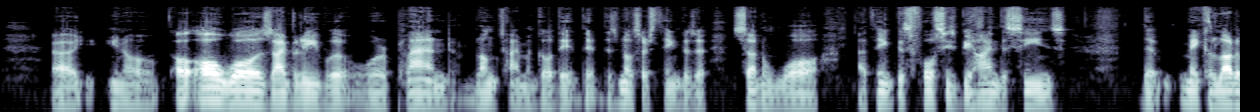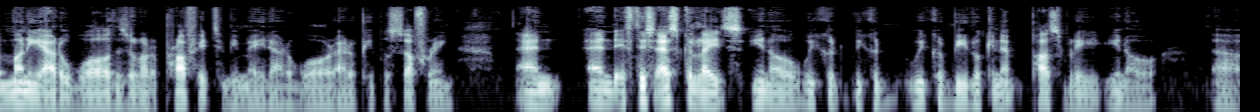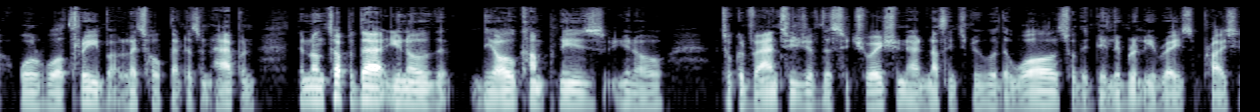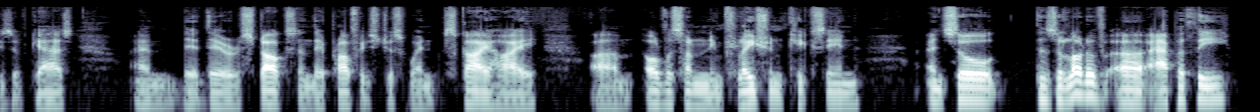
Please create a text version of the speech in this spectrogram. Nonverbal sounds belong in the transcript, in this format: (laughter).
uh, you know, all, all, wars, I believe, were, were planned a long time ago. They, they, there's no such thing as a sudden war. I think there's forces behind the scenes that make a lot of money out of war. There's a lot of profit to be made out of war, out of people suffering, and and if this escalates, you know, we could we could we could be looking at possibly, you know, uh, World War Three. But let's hope that doesn't happen. Then on top of that, you know, the the oil companies, you know, took advantage of the situation, had nothing to do with the war, so they deliberately raised the prices of gas, and their, their stocks and their profits just went sky high. Um, all of a sudden, inflation kicks in, and so there's a lot of uh, apathy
